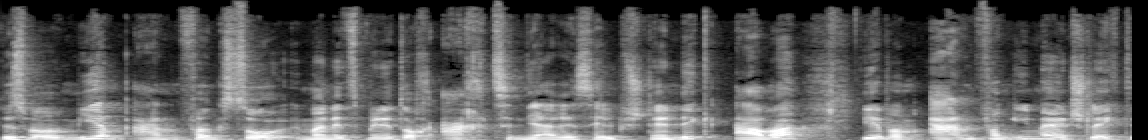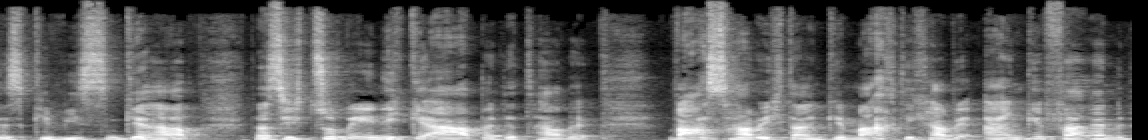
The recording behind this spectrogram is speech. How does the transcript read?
das war bei mir am Anfang so, ich meine, jetzt bin ich doch 18 Jahre selbstständig, aber ich habe am Anfang immer ein schlechtes Gewissen gehabt, dass ich zu wenig gearbeitet habe. Was habe ich dann gemacht? Ich habe angefangen,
